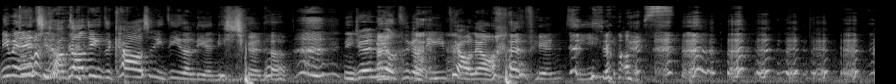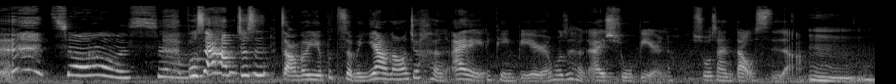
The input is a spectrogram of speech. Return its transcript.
你每天起床照镜子看到的是你自己的脸，你觉得 你觉得你有资格定义漂亮吗？很偏激。超好笑。不是啊，他们就是长得也不怎么样，然后就很爱批评别人，或者很爱说别人说三道四啊。嗯，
